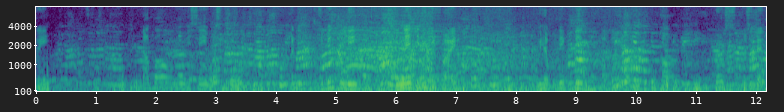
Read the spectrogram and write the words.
1983. Davao USA was formed, and eventually in 1985 we have elected our first president,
